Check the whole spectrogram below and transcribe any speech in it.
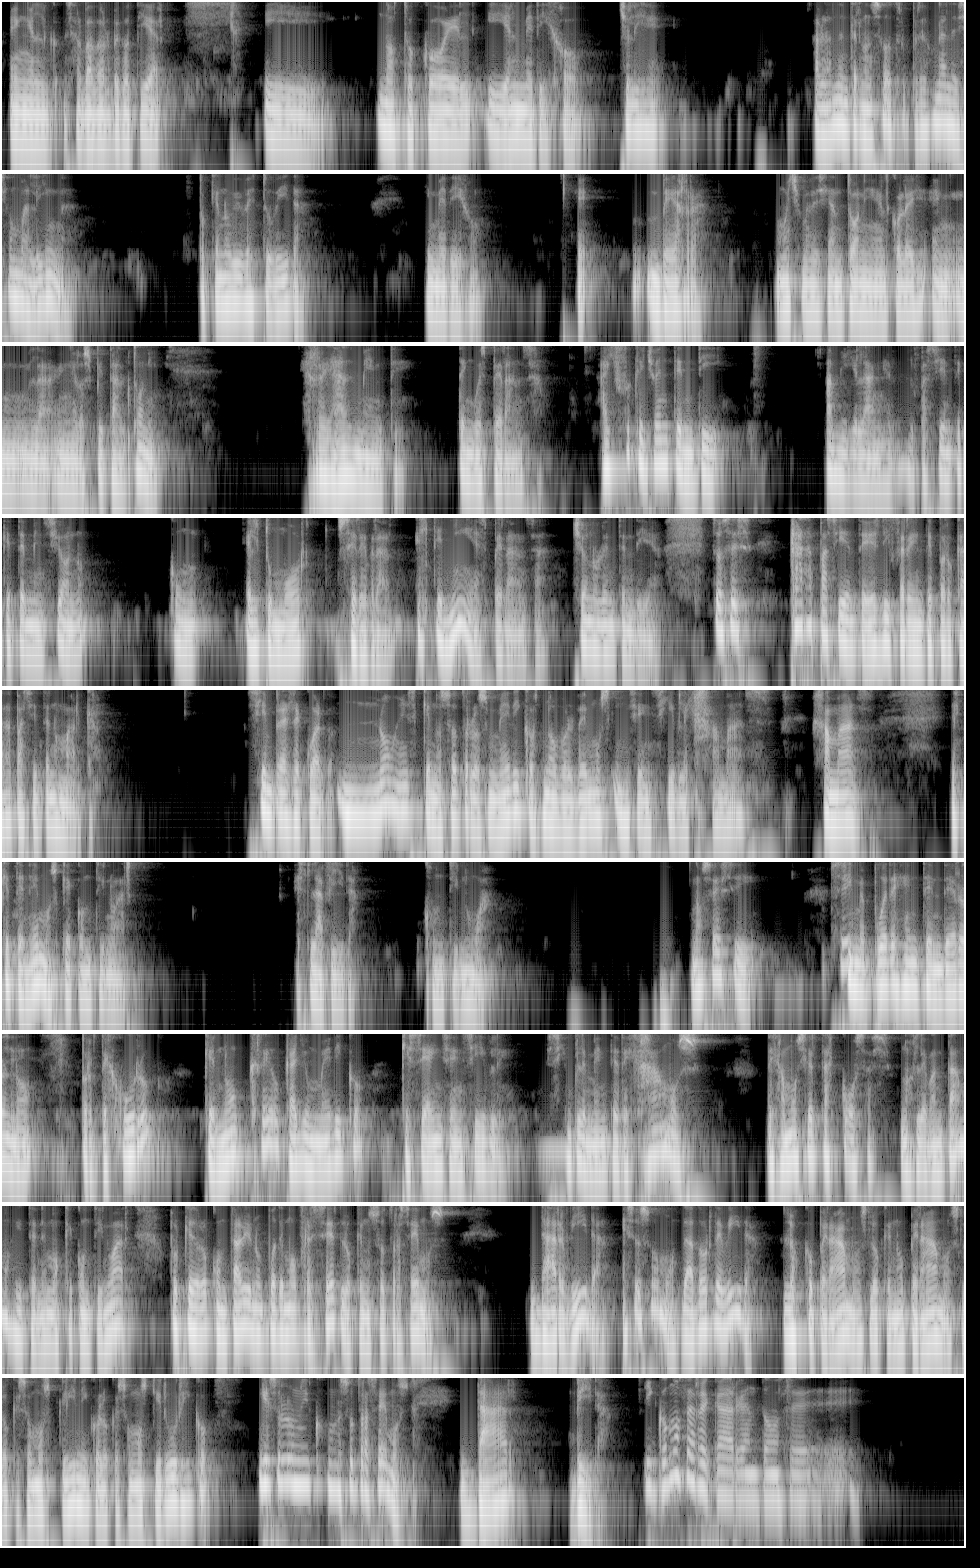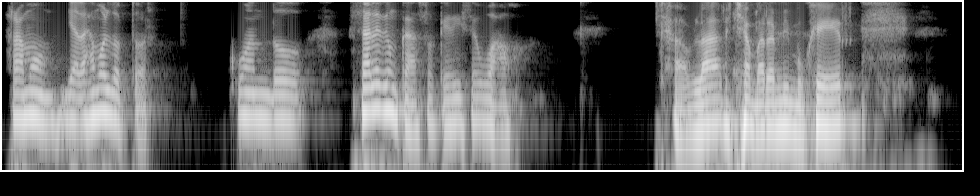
en el Salvador Begotier y nos tocó él y él me dijo, yo le dije, hablando entre nosotros, pero es una lesión maligna, ¿por qué no vives tu vida? Y me dijo, eh, berra, mucho me decían Tony en el colegio, en, en el hospital, Tony, realmente tengo esperanza. Ahí fue que yo entendí a Miguel Ángel, el paciente que te menciono, con el tumor cerebral. Él tenía esperanza, yo no lo entendía. Entonces, cada paciente es diferente, pero cada paciente nos marca. Siempre recuerdo, no es que nosotros los médicos nos volvemos insensibles, jamás, jamás. Es que tenemos que continuar. Es la vida, continúa. No sé si, si me puedes entender o no, pero te juro que no creo que haya un médico que sea insensible. Simplemente dejamos, dejamos ciertas cosas, nos levantamos y tenemos que continuar, porque de lo contrario no podemos ofrecer lo que nosotros hacemos. Dar vida, eso somos, dador de vida. Los que operamos, lo que no operamos, lo que somos clínicos, lo que somos quirúrgicos, y eso es lo único que nosotros hacemos, dar vida. ¿Y cómo se recarga entonces, Ramón? Ya dejamos el doctor cuando sale de un caso que dice, wow. Hablar, llamar a mi mujer,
